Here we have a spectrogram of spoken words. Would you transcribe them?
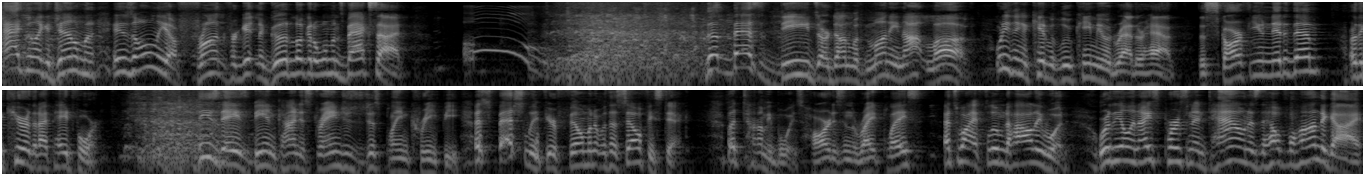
Acting like a gentleman is only a front for getting a good look at a woman's backside. Ooh. the best deeds are done with money, not love. What do you think a kid with leukemia would rather have? The scarf you knitted them or the cure that I paid for? These days, being kind to strangers is just plain creepy, especially if you're filming it with a selfie stick. But Tommy Boy's heart is in the right place. That's why I flew him to Hollywood, where the only nice person in town is the helpful Honda guy.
